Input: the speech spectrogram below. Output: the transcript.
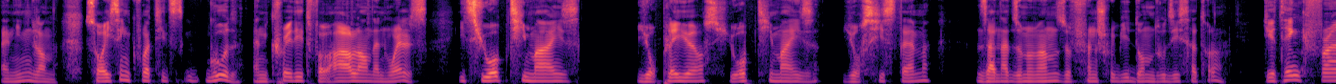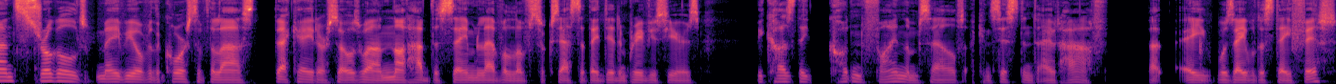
and England. So I think what is good and credit for Ireland and Wales, it's you optimize your players, you optimize your system, then at the moment the French rugby don't do this at all. Do you think France struggled maybe over the course of the last decade or so as well, and not had the same level of success that they did in previous years because they couldn't find themselves a consistent out half that a was able to stay fit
